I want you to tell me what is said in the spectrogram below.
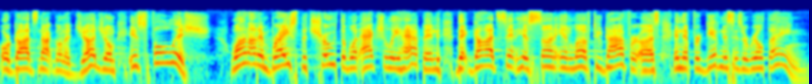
or God's not going to judge them, is foolish. Why not embrace the truth of what actually happened that God sent His Son in love to die for us and that forgiveness is a real thing?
